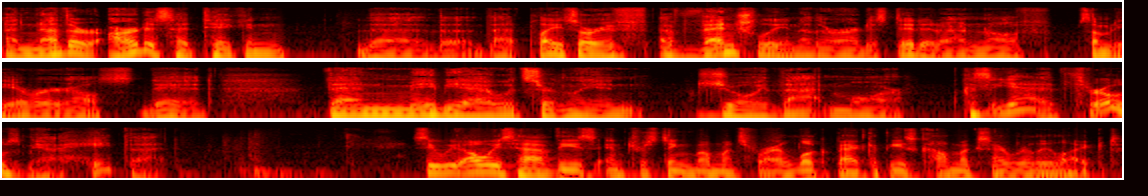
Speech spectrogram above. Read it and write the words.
another artist had taken the, the that place or if eventually another artist did it i don't know if somebody ever else did then maybe i would certainly enjoy that more. Because yeah it throws me. I hate that. See we always have these interesting moments where i look back at these comics i really liked.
